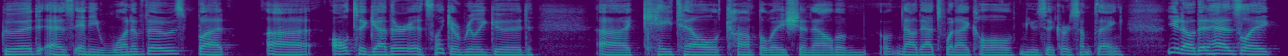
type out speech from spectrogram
good as any one of those, but uh, altogether, it's like a really good uh, K-tel compilation album. Now that's what I call music or something, you know, that has like,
